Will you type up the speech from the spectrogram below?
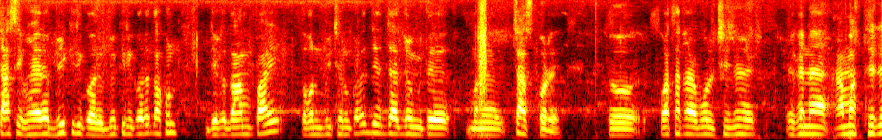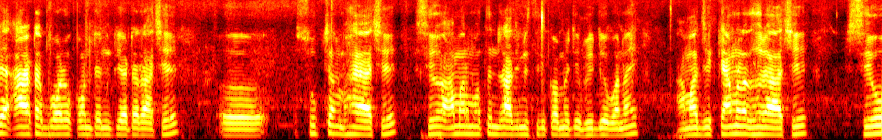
চাষি ভাইয়েরা বিক্রি করে। বিক্রি করে তখন যেটা দাম পায়, তখন বিছন করে যে যার জমিতে মানে চাষ করে। তো কথাটা বলছি যে, এখানে আমার থেকে আর একটা বড় কন্টেন্ট ক্রিয়েটার আছে, ও সুখচান ভাই আছে, সেও আমার মতন রাজমিস্ত্রি কমিটি ভিডিও বানায়। আমার যে ক্যামেরা ধরে আছে, সেও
